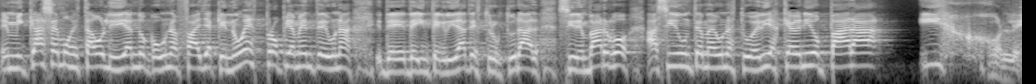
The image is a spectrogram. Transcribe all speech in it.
en mi casa hemos estado lidiando con una falla que no es propiamente una de, de integridad estructural, sin embargo, ha sido un tema de unas tuberías que ha venido para, híjole,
